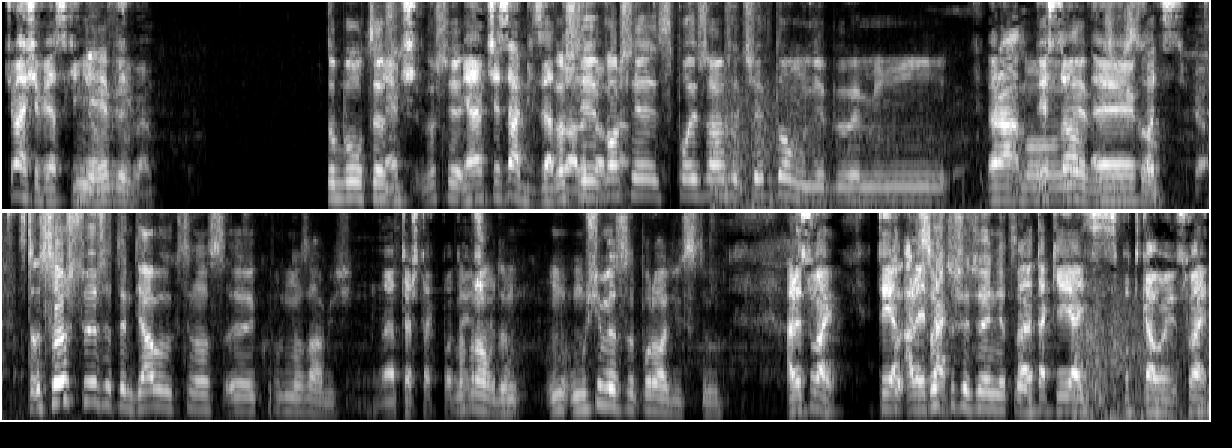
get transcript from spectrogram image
Czemu ja się w jaskini Nie wiem. obudziłem? To było też Miałem, ci- właśnie... miałem cię zabić za to, ale Właśnie, dobra. właśnie spojrzałem, że cię w domu nie byłem i... Dobra, no, wiesz co, nie wiem, e, co. chodź, Co, coś czuję, że ten diabeł chce nas y, kurno zabić. no, ja też tak podejrzewam. Naprawdę, m- musimy sobie poradzić z tym. Ale słuchaj, ty, Co- ale coś tak, tu się dzieje nie ale tak. takie jaj spotkały, słuchaj,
